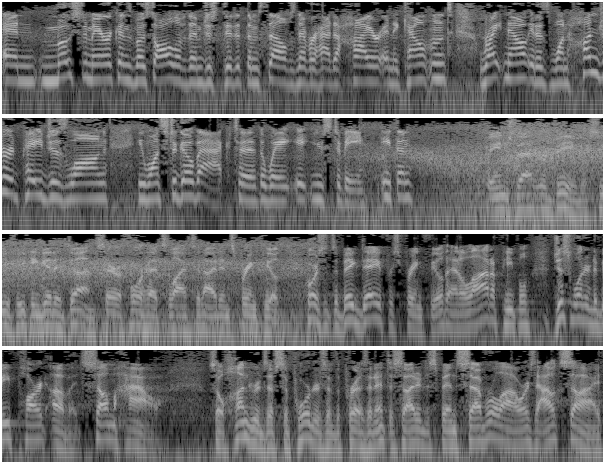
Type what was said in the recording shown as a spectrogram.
and most Americans, most all of them, just did it themselves, never had to hire an accountant. Right now, it is 100 pages long. He wants to go back to the way it used to be. Ethan? Change that would be. We'll see if he can get it done. Sarah Forhetz live tonight in Springfield. Of course, it's a big day for Springfield, and a lot of people just wanted to be part of it somehow. So hundreds of supporters of the president decided to spend several hours outside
